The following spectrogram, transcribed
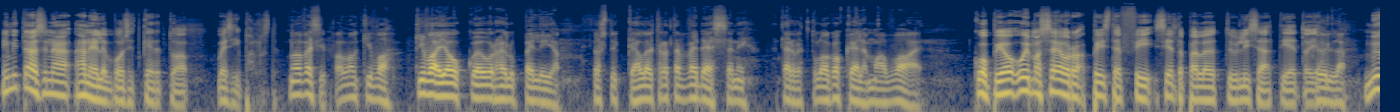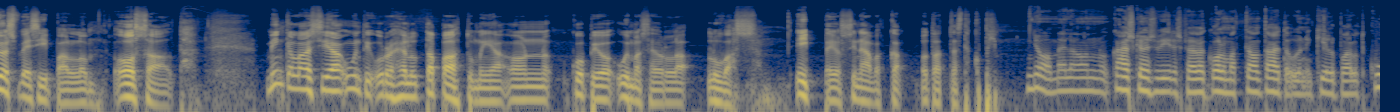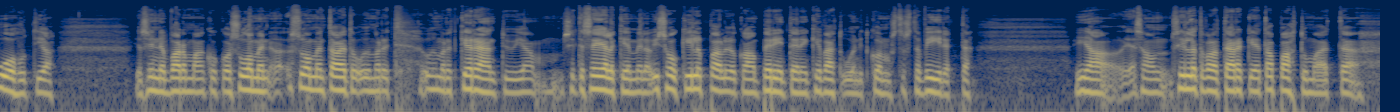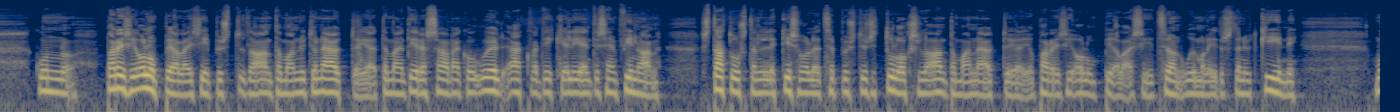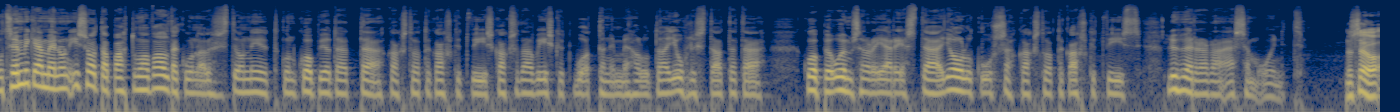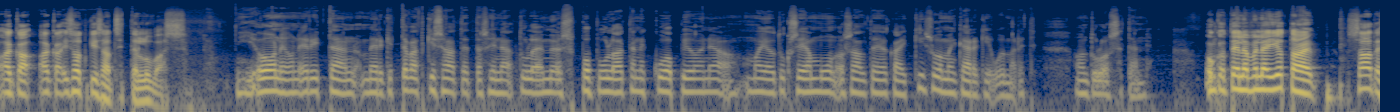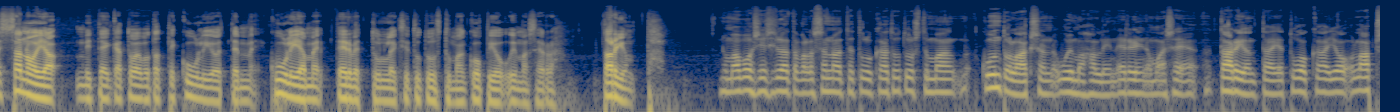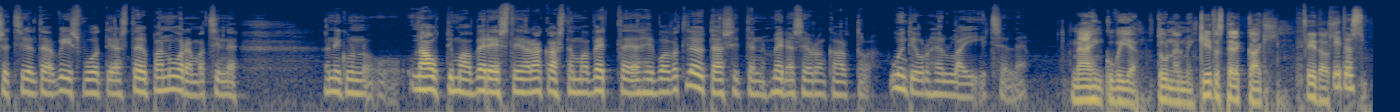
Niin mitä sinä hänelle voisit kertoa vesipallosta? No vesipallo on kiva, kiva joukkueurheilupeli ja jos tykkää löyträtä vedessä, niin tervetuloa kokeilemaan vain. Kuopio uimaseura.fi, sieltäpä löytyy lisää tietoja. Kyllä. Myös vesipallon osalta. Minkälaisia uintiurheilutapahtumia on Kuopio uimaseuralla luvassa? Ippe, jos sinä vaikka otat tästä kopi. Joo, meillä on 25. päivä kolmatta on taitouinnin kilpailut Kuohut ja, ja sinne varmaan koko Suomen, Suomen taitouimarit uimarit kerääntyy ja sitten sen jälkeen meillä on iso kilpailu, joka on perinteinen kevätuinnit 13.5. Ja, ja se on sillä tavalla tärkeä tapahtuma, että kun Pariisin olympialaisiin pystytään antamaan nyt jo näyttöjä. Että mä en tiedä saadaanko World Aquatic eli entisen Finan statusta niille kisoille, että se pystyisi tuloksilla antamaan näyttöjä jo Pariisin olympialaisiin. Että se on uimaliitosta nyt kiinni. Mutta se, mikä meillä on iso tapahtuma valtakunnallisesti, on niin, että kun Kuopio täyttää 2025 250 vuotta, niin me halutaan juhlistaa tätä. Kuopio Uimaseura järjestää joulukuussa 2025 lyhyen radan SM-uinnit. No se on aika, aika isot kisat sitten luvassa. Joo, ne on erittäin merkittävät kisat, että siinä tulee myös populaa tänne Kuopioon ja majoituksen ja muun osalta ja kaikki Suomen kärkiuimarit on tulossa tänne. Onko teillä vielä jotain saatesanoja, mitenkä toivotatte kuulijoittemme, kuulijamme tervetulleeksi tutustumaan Kuopio Uimaserra tarjontaa? No mä voisin sillä tavalla sanoa, että tulkaa tutustumaan Kuntolaakson uimahallin erinomaiseen tarjontaan ja tuokaa jo lapset sieltä viisivuotiaista jopa nuoremmat sinne niin kuin nauttimaan vedestä ja rakastamaan vettä ja he voivat löytää sitten meidän seuran kautta uintiurheilulaji itselleen. Näihin kuvia tunnelmiin. Kiitos teille kaikille. Kiitos. Kiitos.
